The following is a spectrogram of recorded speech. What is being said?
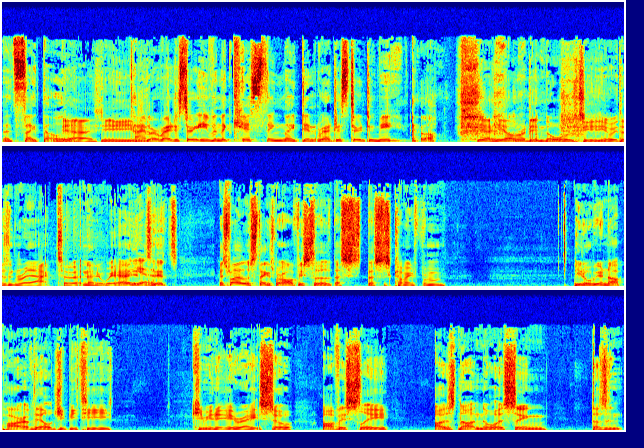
That's like the only yeah, he, time it registered. Even the kiss thing like didn't register to me at all. yeah, he already knows. He you know he doesn't react to it in any way. It's, yeah. it's it's one of those things where obviously this this is coming from. You know, we're not part of the LGBT community, right? So obviously, us not noticing doesn't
